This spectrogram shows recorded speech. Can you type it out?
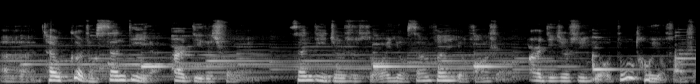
呃，他有各种三 D 的、二 D 的球员，三 D 就是所谓有三分有防守，二 D 就是有中投有防守，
